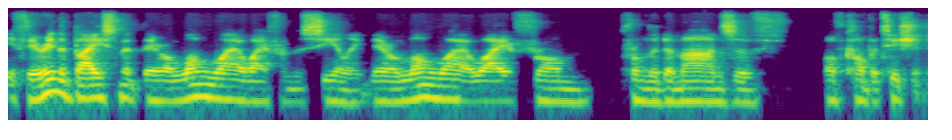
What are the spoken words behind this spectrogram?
if they're in the basement, they're a long way away from the ceiling. They're a long way away from from the demands of of competition.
